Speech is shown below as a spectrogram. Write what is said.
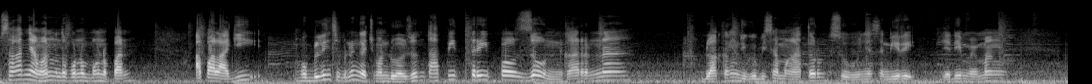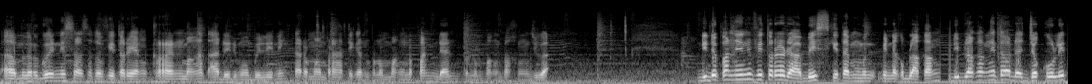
sangat nyaman untuk penumpang depan. Apalagi ini sebenarnya nggak cuma dual zone tapi triple zone karena belakang juga bisa mengatur suhunya sendiri jadi memang uh, menurut gue ini salah satu fitur yang keren banget ada di mobil ini karena memperhatikan penumpang depan dan penumpang belakang juga di depan ini fiturnya udah habis, kita pindah ke belakang. Di belakang itu ada jok kulit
